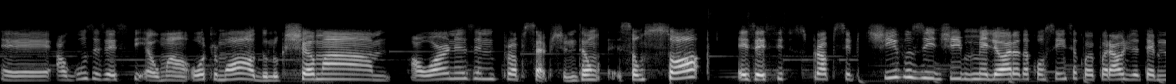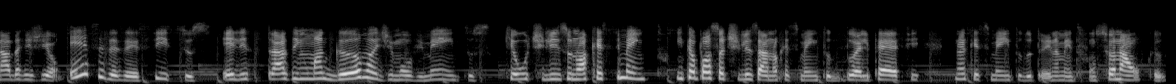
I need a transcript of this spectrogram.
é, alguns exercícios, é uma outro módulo que chama Awareness and Proprioception. Então, são só exercícios proprioceptivos e de melhora da consciência corporal de determinada região. Esses exercícios, eles trazem uma gama de movimentos que eu utilizo no aquecimento. Então eu posso utilizar no aquecimento do LPF, no aquecimento do treinamento funcional, que eu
